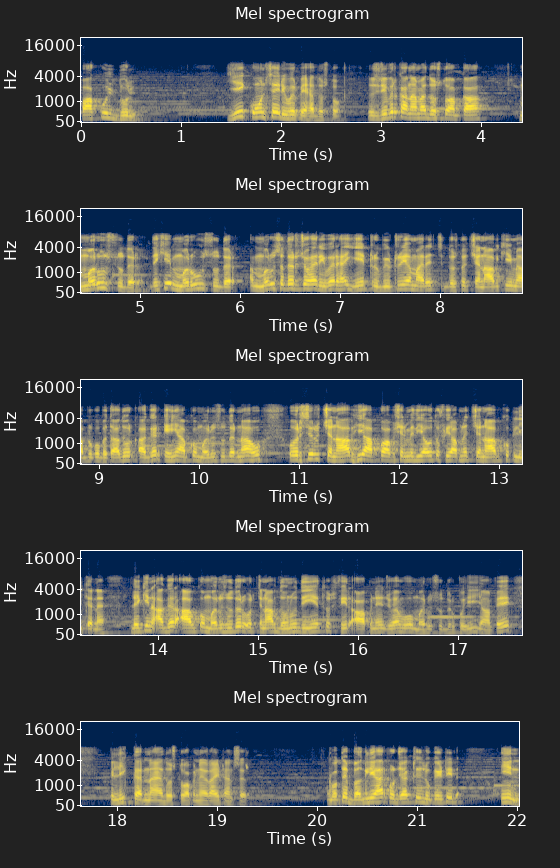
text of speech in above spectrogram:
पाकुल दुल ये कौन से रिवर पे है दोस्तों? तो इस रिवर का नाम है दोस्तों आपका मरुसुदर, देखिए मरुसुदर मरुसुदर जो है रिवर है, ये ट्रिब्यूटरी हमारे दोस्तों चनाब की, मैं आपको बता दूँ, अगर कहीं आपको मरुसुदर ना हो और सिर्फ़ चनाब ही आपको ऑप्शन में दिया हो तो फिर आपने चनाब को क्लिक करना है। लेकिन अगर आपको मरुसुदर और चनाब दोनों दिए तो फिर आपने जो है वो मरुसुदर को ही यहाँ पे क्लिक करना है दोस्तों, अपने राइट आंसर बोलते Baglihar project is located in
